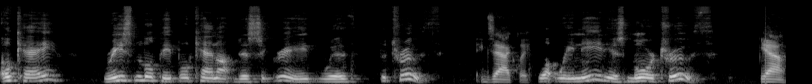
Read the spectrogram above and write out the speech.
okay, reasonable people cannot disagree with the truth. Exactly. What we need is more truth. Yeah.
